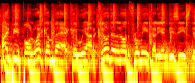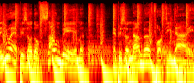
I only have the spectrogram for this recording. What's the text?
Hi people, welcome back. We are Claude and Lord from Italy and this is the new episode of Soundbeam, episode number 49.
